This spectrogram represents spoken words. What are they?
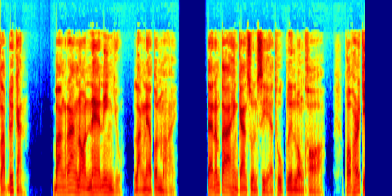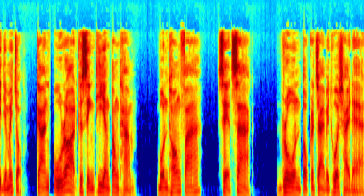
กลับด้วยกัน บางร่างนอนแน่นิ่งอยู่ หลังแนวต้นไม้ แต่น้ำตาแห่งการสูญเสียถูกกลืนลงคอ เพราะภารกิจยังไม่จบ การอูรอดคือสิ่งที่ยังต้องทำบนท้องฟ้า เศษซาก โดรนตกกระจายไปทั่วชายแดน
